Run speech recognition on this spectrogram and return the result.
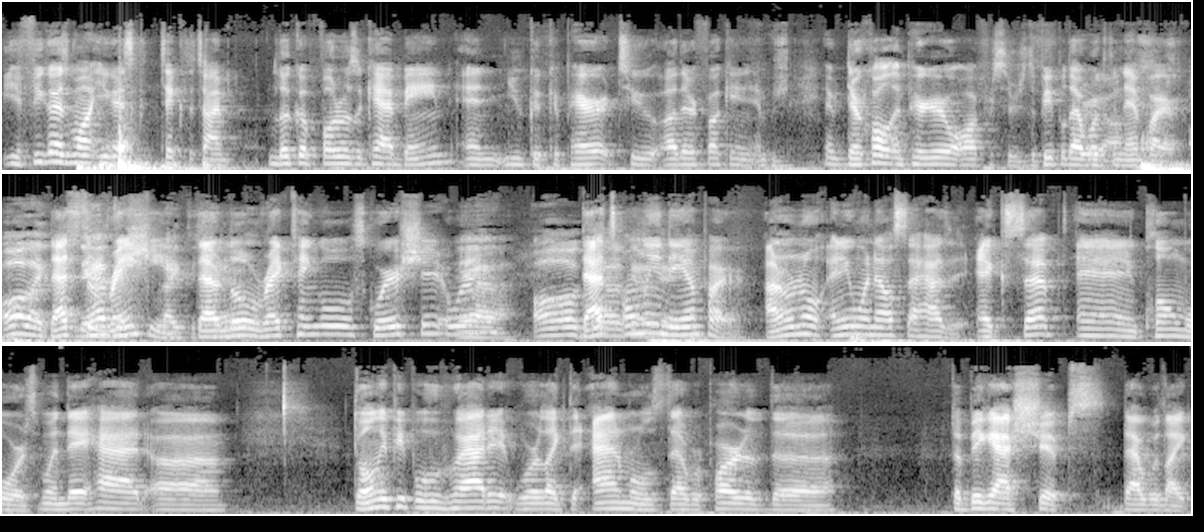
if you guys want, you guys can take the time look up photos of Cad Bane and you could compare it to other fucking. They're called Imperial officers, the people that worked in the Empire. Oh, like That's they the sh- ranking. like the that sheriff. little rectangle square shit or whatever. Yeah. Oh, okay, That's okay, only in the Empire. I don't know anyone else that has it except in Clone Wars when they had uh, the only people who had it were like the admirals that were part of the the big ass ships that would like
